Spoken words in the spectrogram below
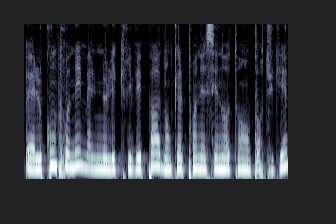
elle comprenait, mais elle ne l'écrivait pas, donc elle prenait ses notes en portugais.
